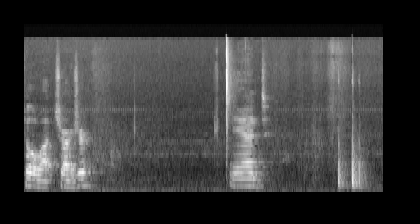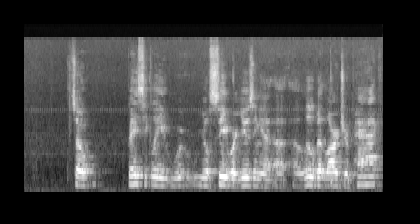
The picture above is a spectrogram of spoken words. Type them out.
kilowatt charger. And so basically, you'll see we're using a, a, little bit larger pack.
